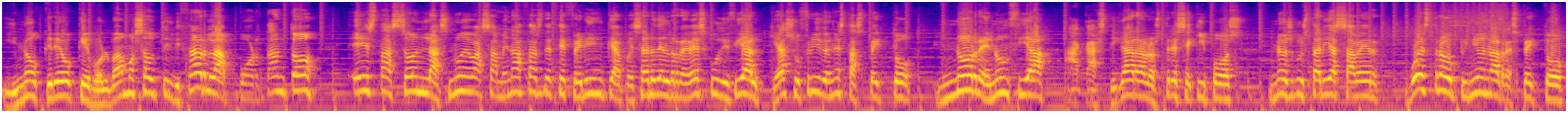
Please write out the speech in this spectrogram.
y no creo que volvamos a utilizarla, por tanto, Estas son las nuevas amenazas de Ceferín que a pesar del revés judicial que ha sufrido en este aspecto, no renuncia a castigar a los tres equipos. Nos gustaría saber vuestra opinión al respecto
